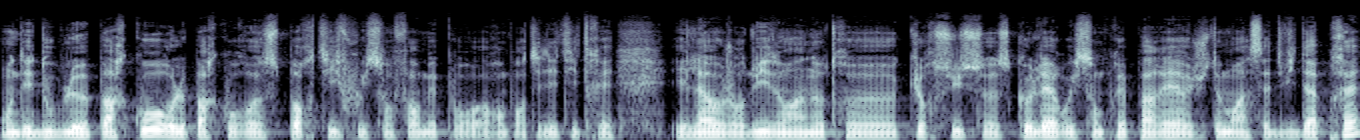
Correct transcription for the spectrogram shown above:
ont, des doubles parcours, le parcours sportif où ils sont formés pour remporter des titres et, et là aujourd'hui ils ont un autre cursus scolaire où ils sont préparés justement à cette vie d'après.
